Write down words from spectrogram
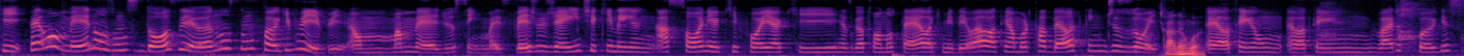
que pelo menos uns 12 anos um pug vive. É uma média, assim, mas vejo gente que nem a Sônia, que foi a que resgatou a Nutella, que me deu, ela tem a mortadela que tem 18. Caramba! Ela tem, um, ela tem vários pugs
